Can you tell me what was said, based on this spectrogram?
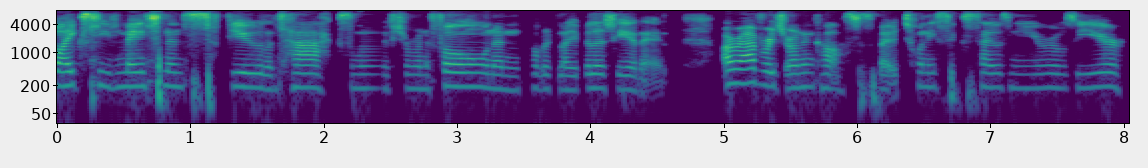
bikes need maintenance, fuel and tax, and we have to run a phone and public liability. And it, our average running cost is about 26,000 euros a year.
